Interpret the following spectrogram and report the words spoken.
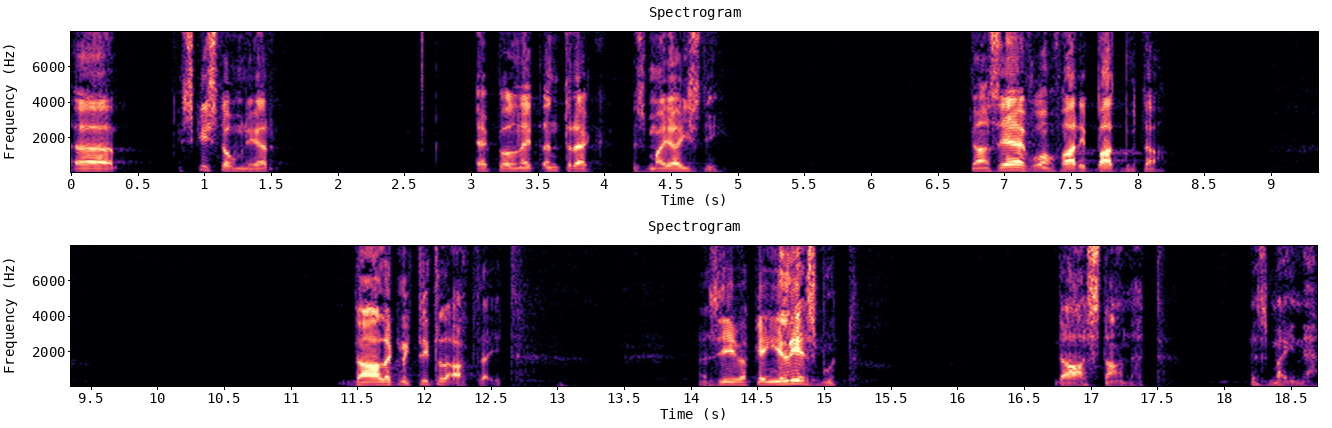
uh, ekskuus tog meneer, ek wil net intrek, is my huis die. Dan sê ek vir hom, "Vaar die pad, boeta." Daal ek my titelakte uit. Dan sê hy, "Wat kan jy lees, boet?" Daar staan dit. Dis myne.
